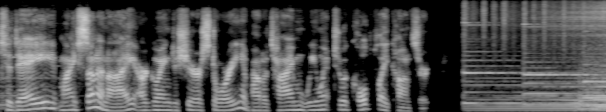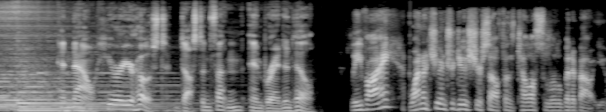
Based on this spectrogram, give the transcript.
Today, my son and I are going to share a story about a time we went to a Coldplay concert. And now, here are your hosts, Dustin Fenton and Brandon Hill. Levi, why don't you introduce yourself and tell us a little bit about you?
